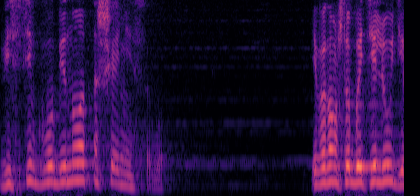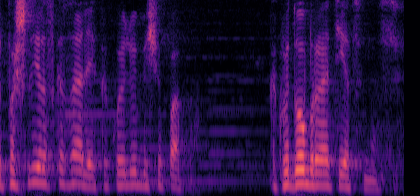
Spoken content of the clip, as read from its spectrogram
вести в глубину отношений с собой. И потом, чтобы эти люди пошли и рассказали, какой любящий папа, какой добрый отец у нас.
